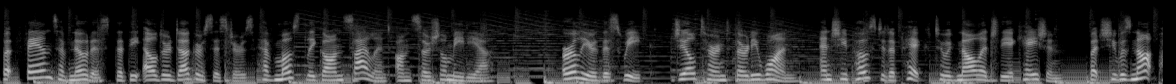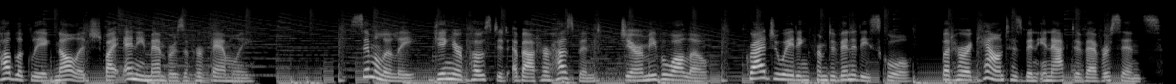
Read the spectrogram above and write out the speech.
but fans have noticed that the elder Duggar sisters have mostly gone silent on social media. Earlier this week, Jill turned 31, and she posted a pic to acknowledge the occasion, but she was not publicly acknowledged by any members of her family. Similarly, Jinger posted about her husband, Jeremy Vuolo, graduating from Divinity School, but her account has been inactive ever since.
